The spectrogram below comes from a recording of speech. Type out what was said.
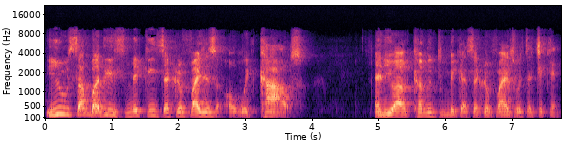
You, somebody is making sacrifices with cows, and you are coming to make a sacrifice with a chicken.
